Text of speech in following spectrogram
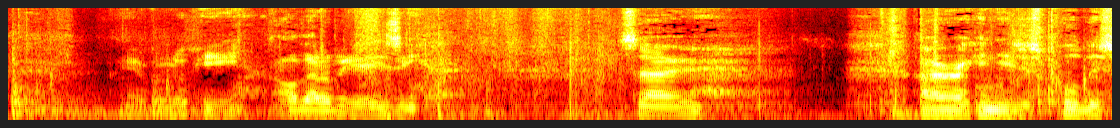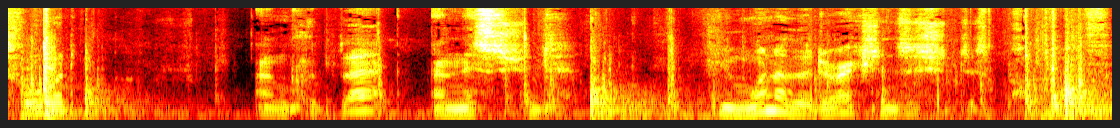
Let me have a looky. Oh, that'll be easy. So, I reckon you just pull this forward, unclip that, and this should, in one of the directions, it should just pop off.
